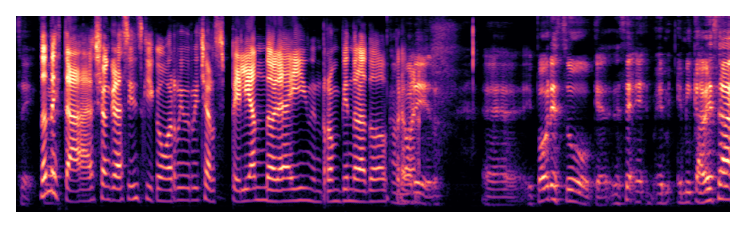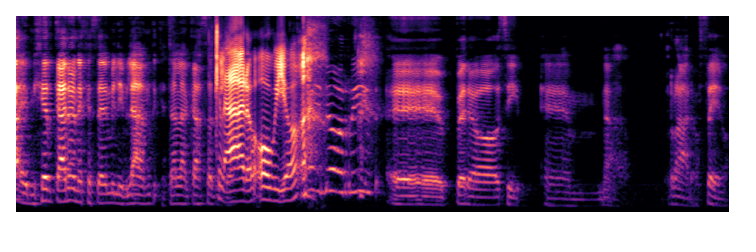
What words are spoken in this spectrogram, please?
Sí, ¿Dónde está John Krasinski como Reed Richards peleándola ahí, rompiéndola todo? A Pero bueno. Eh, y pobre Sue, que ese- en, mi cabeza, en mi head canon es que es Emily Blunt, que está en la casa. tipo, Claro, obvio. Ay, no, Reed. Eh, pero sí, eh, nada, raro, feo.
